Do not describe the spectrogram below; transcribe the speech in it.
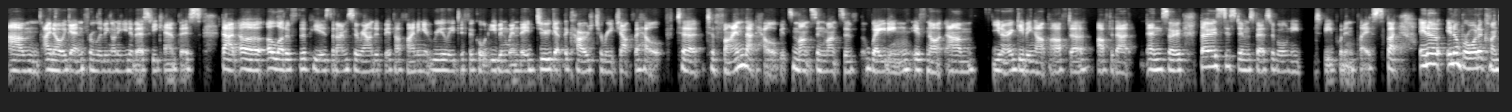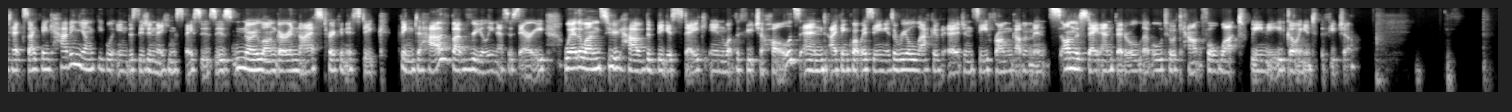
Um, I know again from living on a university campus that uh, a lot of the peers that I'm surrounded with are finding it really difficult even when they do get the courage to reach out for help to to find that help it's months and months of waiting if not um, you know, giving up after after that. And so those systems, first of all, need to be put in place. But in a in a broader context, I think having young people in decision-making spaces is no longer a nice tokenistic thing to have, but really necessary. We're the ones who have the biggest stake in what the future holds. And I think what we're seeing is a real lack of urgency from governments on the state and federal level to account for what we need going into the future.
